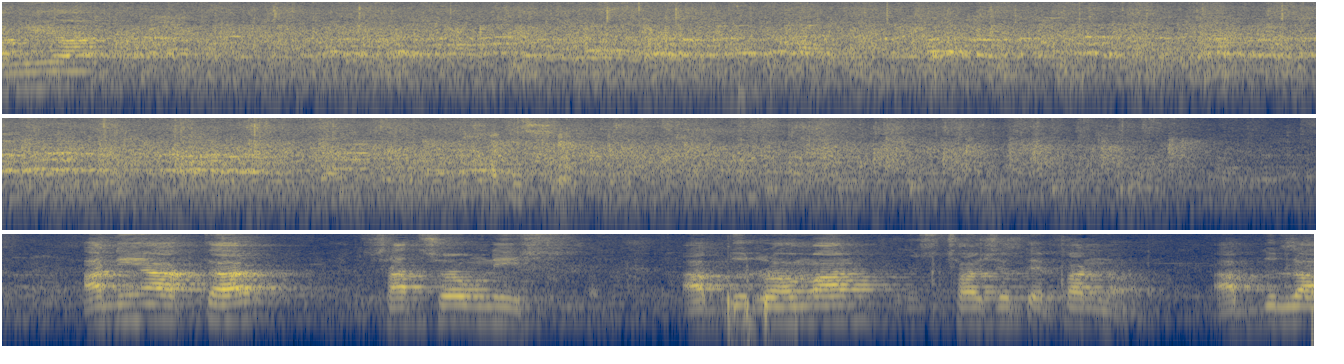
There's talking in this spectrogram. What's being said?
আনিয়া আনিয়া আক্তার সাতশো উনিশ, আব্দুর রহমান ছয়শো তেপ্পান্ন, আবদুল্লাহ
